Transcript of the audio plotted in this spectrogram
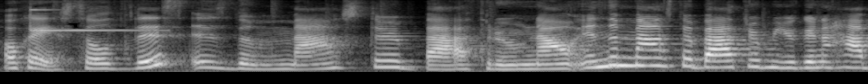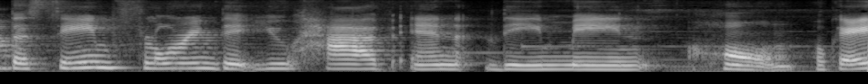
Okay, so this is the master bathroom. Now in the master bathroom, you're gonna have the same flooring that you have in the main home, okay?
